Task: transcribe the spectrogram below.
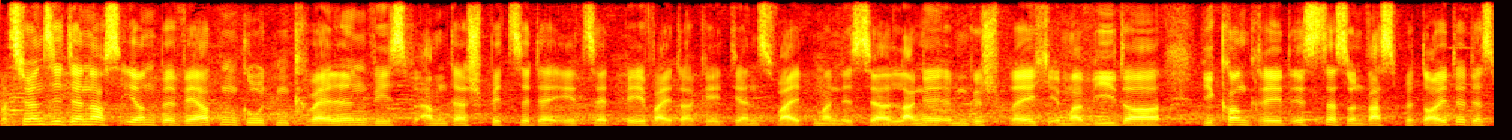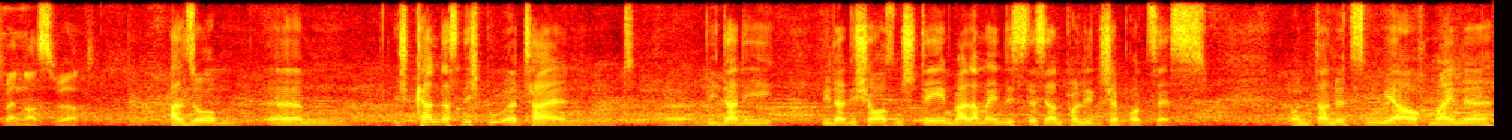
Was hören Sie denn aus Ihren bewährten guten Quellen, wie es an der Spitze der EZB weitergeht? Jens Weidmann ist ja lange im Gespräch, immer wieder. Wie konkret ist das und was bedeutet es, wenn das wird? Also ähm, ich kann das nicht beurteilen, und, äh, wie, da die, wie da die Chancen stehen, weil am Ende ist das ja ein politischer Prozess. Und da nützen mir auch meine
